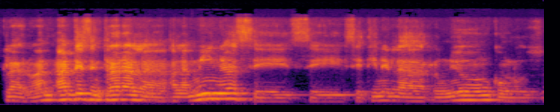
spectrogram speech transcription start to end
claro. antes de entrar a la, mina se, tiene la reunión con los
